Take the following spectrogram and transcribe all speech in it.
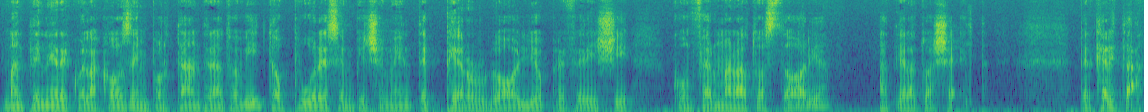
mantenere quella cosa importante nella tua vita oppure semplicemente per orgoglio preferisci confermare la tua storia? A te la tua scelta. Per carità,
